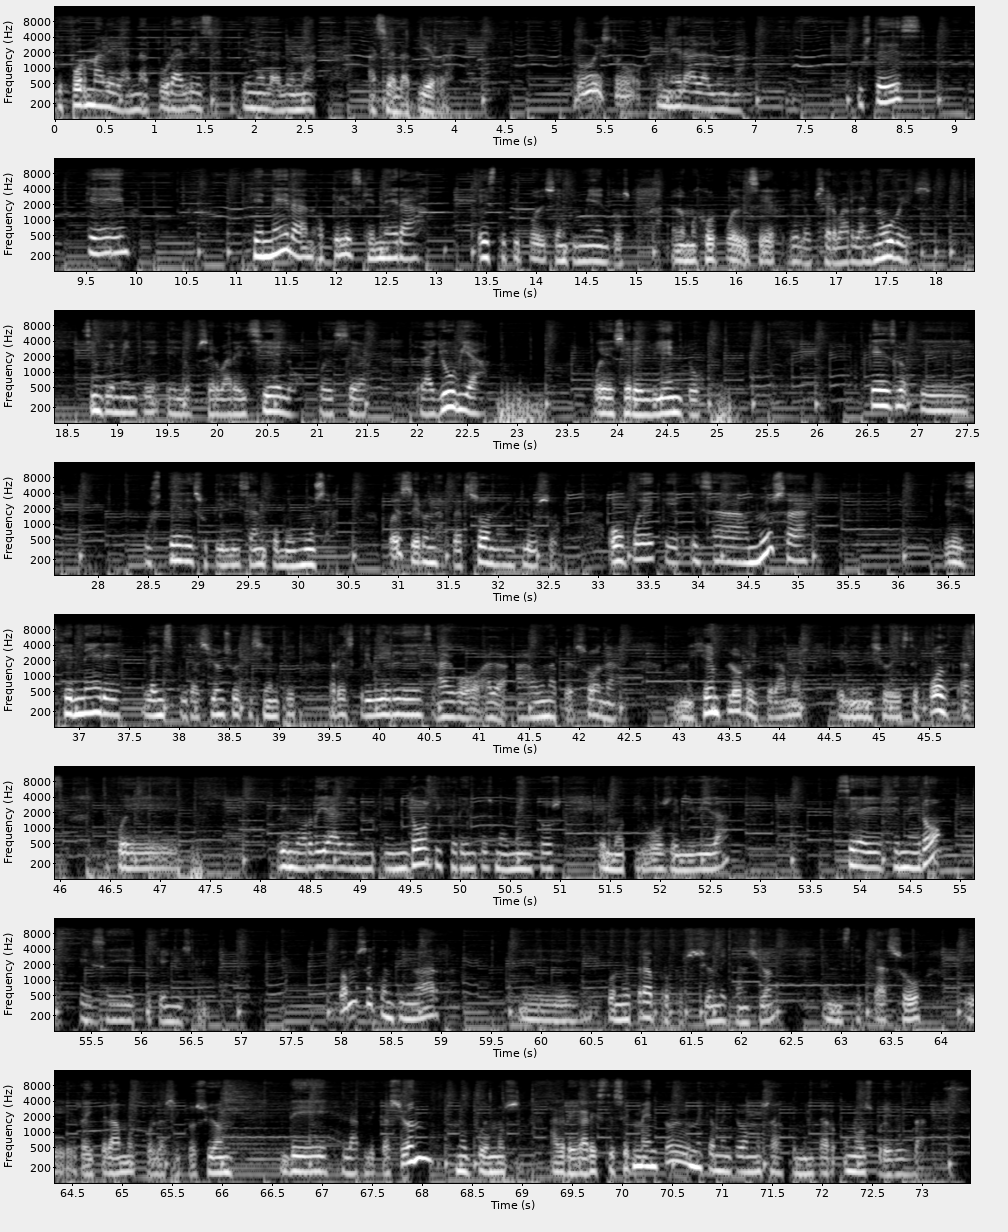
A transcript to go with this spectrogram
de forma de la naturaleza que tiene la luna hacia la Tierra. Todo esto genera la luna. ¿Ustedes qué generan o qué les genera este tipo de sentimientos? A lo mejor puede ser el observar las nubes, simplemente el observar el cielo, puede ser la lluvia, puede ser el viento. ¿Qué es lo que ustedes utilizan como musa? Puede ser una persona incluso. O puede que esa musa les genere la inspiración suficiente para escribirles algo a, una persona. Un ejemplo, reiteramos el inicio de este podcast, fue primordial en, dos diferentes momentos emotivos de mi vida. Se generó ese pequeño escrito. Vamos a continuar eh, con otra proposición de canción. En este caso, eh, reiteramos por la situación de la aplicación, no podemos agregar este segmento, únicamente vamos a comentar unos breves datos.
